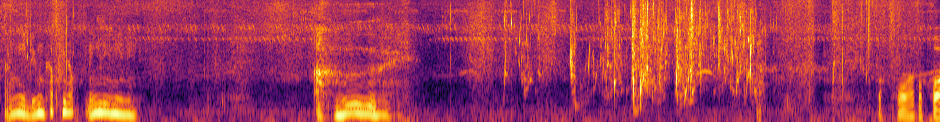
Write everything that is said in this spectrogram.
หลังนี่ดึงครับพี่น้องนี่นี่นี่นี่เอ้ยประคอประคอ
